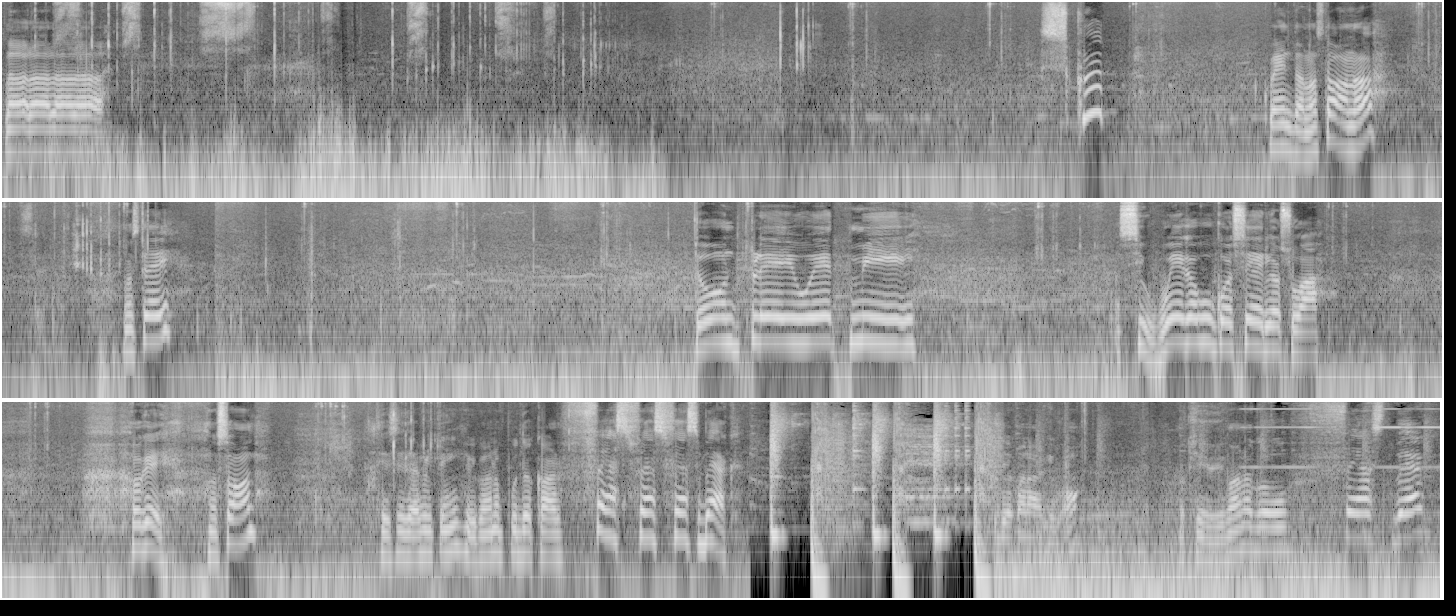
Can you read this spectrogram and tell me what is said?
no, no, no, no. Scoot. Quentin, non sta no? Non stai? Don't play with me. Si wega kuko serious wa. Okay, no sta? This is everything. We're gonna put the car fast, fast, fast back. Okay, we're gonna go fast back.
